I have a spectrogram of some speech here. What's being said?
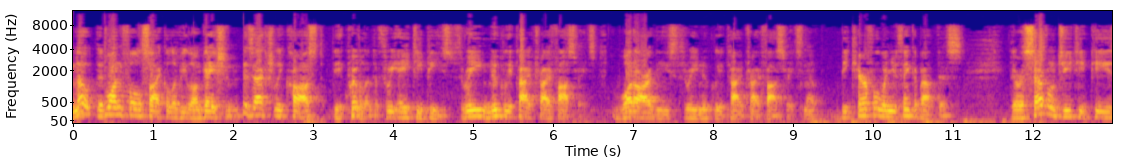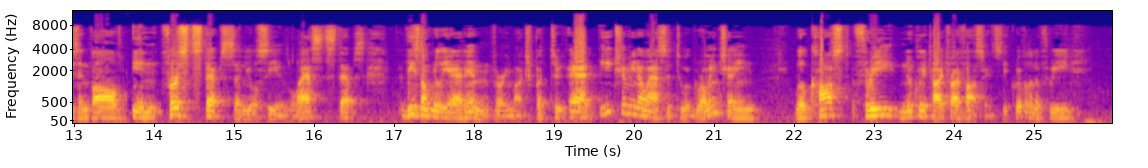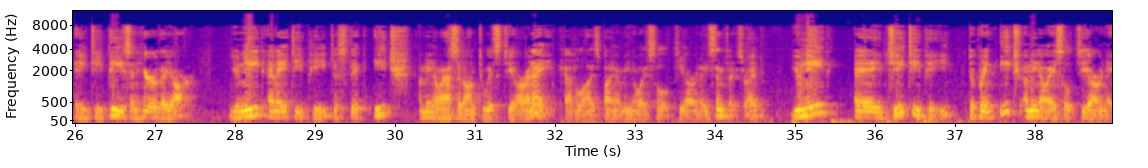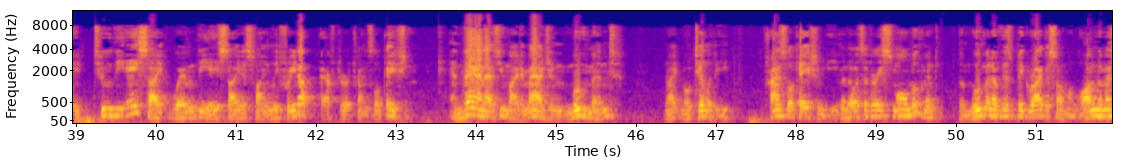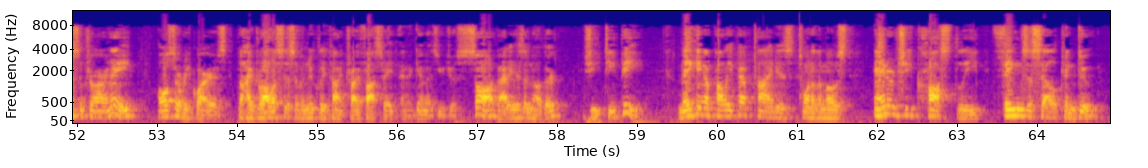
Note that one full cycle of elongation is actually cost the equivalent of three ATPs, three nucleotide triphosphates. What are these three nucleotide triphosphates? Now, be careful when you think about this. There are several GTPs involved in first steps, and you'll see in last steps. These don't really add in very much, but to add each amino acid to a growing chain will cost three nucleotide triphosphates, the equivalent of three ATPs, and here they are. You need an ATP to stick each amino acid onto its tRNA, catalyzed by aminoacyl tRNA synthase, right? You need a GTP to bring each aminoacyl tRNA to the A site when the A site is finally freed up after a translocation. And then, as you might imagine, movement, right, motility, translocation, even though it's a very small movement, the movement of this big ribosome along the messenger RNA also requires the hydrolysis of a nucleotide triphosphate, and again, as you just saw, that is another GTP. Making a polypeptide is one of the most energy costly things a cell can do.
